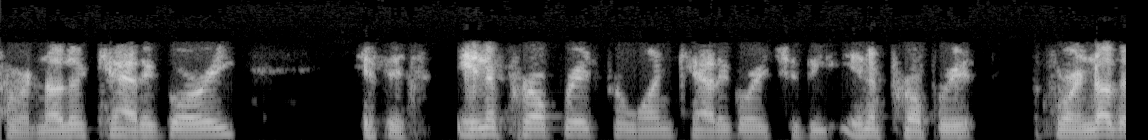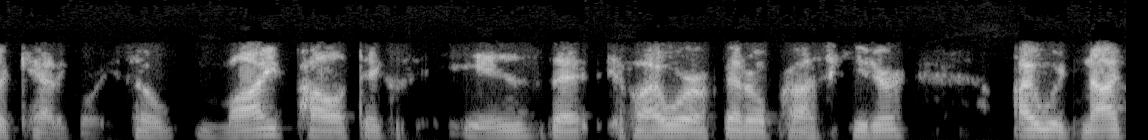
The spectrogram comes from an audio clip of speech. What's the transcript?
for another category. If it's inappropriate for one category, it should be inappropriate for another category. So my politics is that if I were a federal prosecutor, I would not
